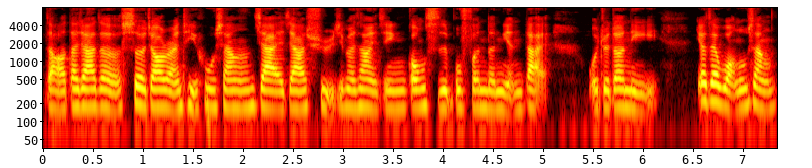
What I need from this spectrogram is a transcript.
找大家的社交软体互相加来加去，基本上已经公私不分的年代。我觉得你要在网络上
